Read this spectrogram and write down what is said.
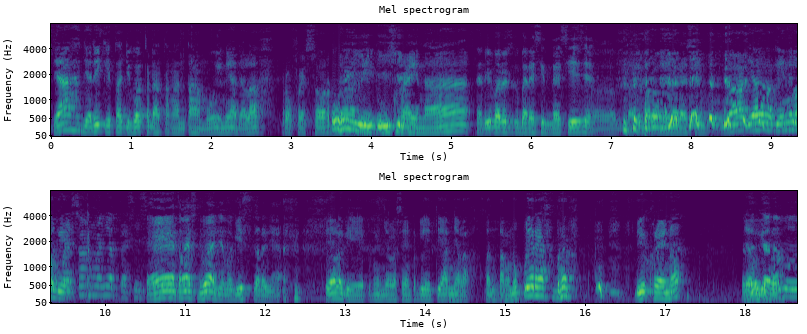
Ya, jadi kita juga kedatangan tamu. Ini adalah profesor Wih, dari di- Ukraina. tadi baru ngeberesin tesis ya Eh, tadi baru ngeberesin. Enggak, ya lagi ini lagi Profesor namanya tesis. eh tes dua nya magisternya ya lagi penyelesaian penelitiannya lah tentang nuklir ya, Bro. Di Ukraina. Ya rencana begitu. mau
